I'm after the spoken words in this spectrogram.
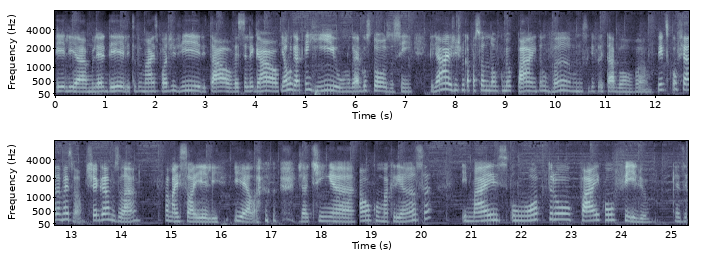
Ele a mulher dele e tudo mais, pode vir e tal, vai ser legal. E é um lugar que tem rio, um lugar gostoso, assim. Ele, ah, a gente nunca passou ano novo com meu pai, então vamos, não sei o que. Eu falei, tá bom, vamos. Meio desconfiada, mas vamos. Chegamos lá, mas só ele e ela. Já tinha com uma criança e mais um outro pai com o filho. Quer dizer,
